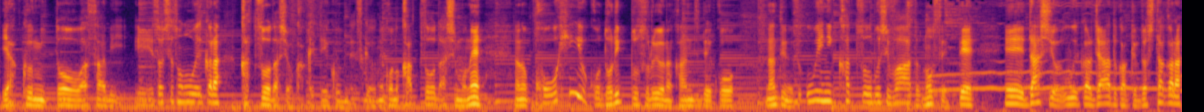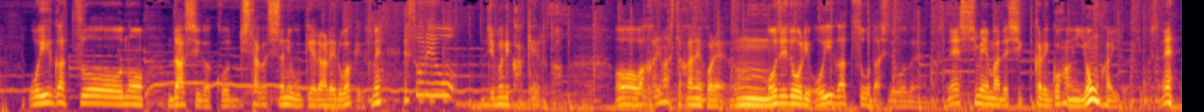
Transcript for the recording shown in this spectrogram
薬味とわさび、えーそしてその上からかつおだしをかけていくんですけどね。このかつおだしもねあのコーヒーをこうドリップするような感じでこうなんていうんです上にかつお節わーっと乗せて、えーだしを上からジャーっとかけると下から追いがつおのだしがこう下が下に受けられるわけですね。でそれを自分にかけると。おーわかりましたかねこれ。うん文字通り追いがつおだしでございますね。締めまでしっかりご飯4杯いただきましたね。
